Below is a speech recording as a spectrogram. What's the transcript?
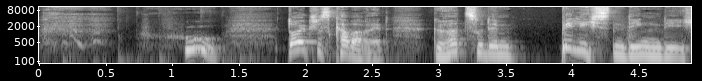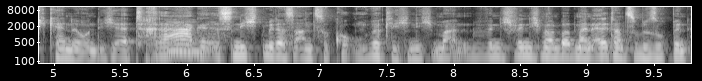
Huh. Deutsches Kabarett gehört zu den billigsten Dingen, die ich kenne und ich ertrage Mhm. es nicht, mir das anzugucken. Wirklich nicht. Man, wenn ich, wenn ich mal bei meinen Eltern zu Besuch bin,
